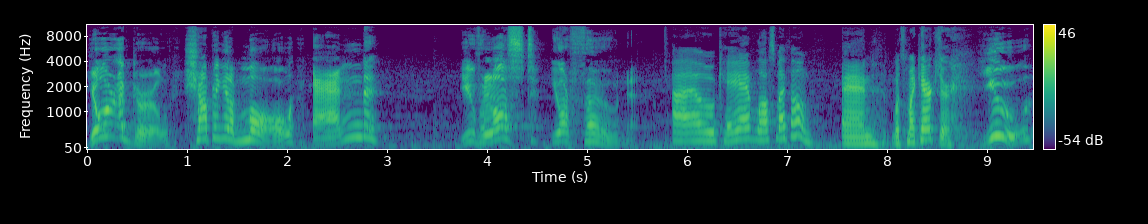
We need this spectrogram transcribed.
you're a girl shopping at a mall and you've lost your phone. uh, okay, I've lost my phone. And what's my character? You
